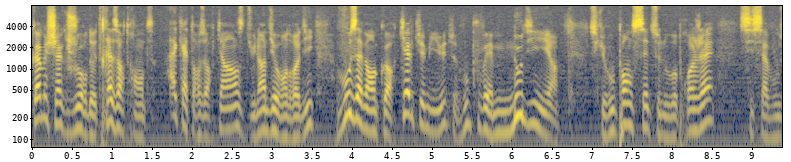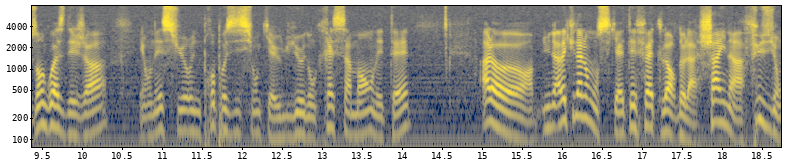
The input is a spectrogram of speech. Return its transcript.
comme chaque jour de 13h30 à 14h15, du lundi au vendredi. Vous avez encore quelques minutes. Vous pouvez nous dire ce que vous pensez de ce nouveau projet, si ça vous angoisse déjà. Et on est sur une proposition qui a eu lieu donc récemment. On était alors, avec une annonce qui a été faite lors de la China Fusion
